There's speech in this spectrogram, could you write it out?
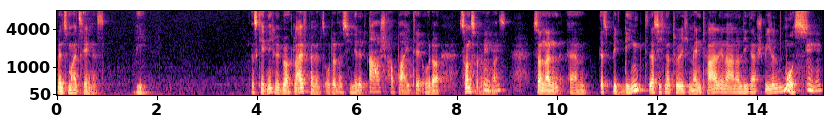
Wenn es mal zehn ist. Wie? Das geht nicht mit Work-Life-Balance oder dass ich mir den Arsch arbeite oder sonst irgendwas. Mhm. Sondern ähm, das bedingt, dass ich natürlich mental in einer Liga spielen muss. Mhm.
